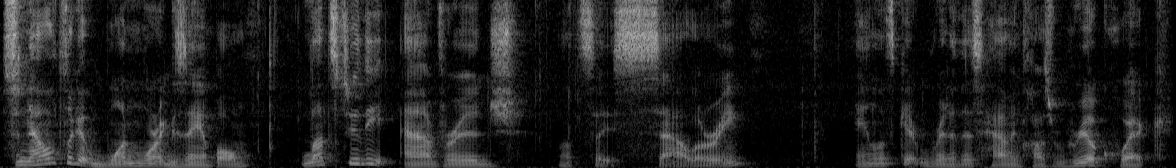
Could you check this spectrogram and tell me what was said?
So now let's look at one more example. Let's do the average let's say salary. And let's get rid of this having clause real quick.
